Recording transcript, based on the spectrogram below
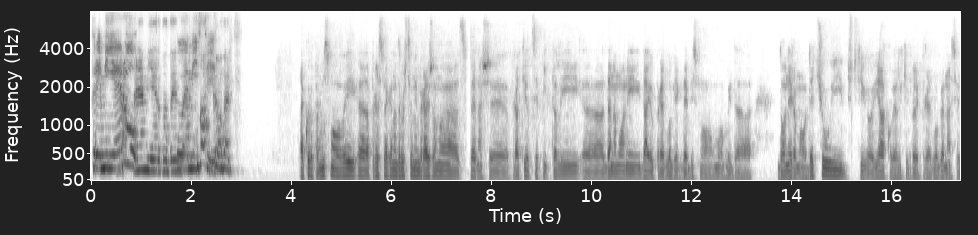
Premijeru da, premijerno da im u emisiji. Odgovor. Tako je, pa mi smo ovaj, e, pre svega na društvenim mrežama sve naše pratioce pitali e, da nam oni daju predloge gde bismo mogli da doniramo odeću i stigao jako veliki broj predloga, nas je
